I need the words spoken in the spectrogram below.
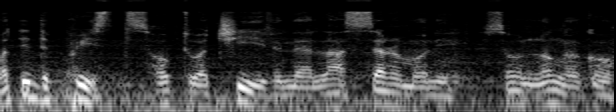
What did the priests hope to achieve in their last ceremony so long ago?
